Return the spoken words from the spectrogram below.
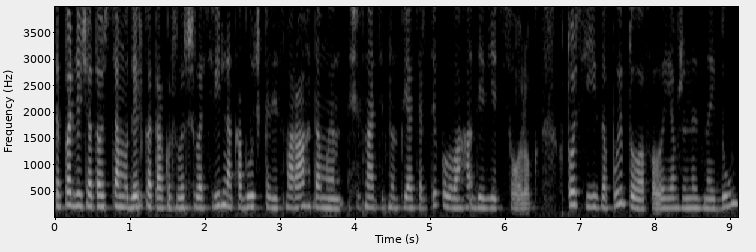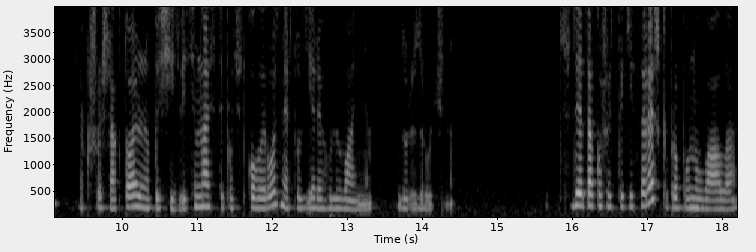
Тепер, дівчата, ось ця моделька також лишилась вільна. Каблучка зі смарагдами 1605 артикул, вага 9,40. Хтось її запитував, але я вже не знайду. Якщо ще актуально, пишіть. 18 початковий розмір, тут є регулювання. Дуже зручно. Сюди я також ось такі сережки пропонувала.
